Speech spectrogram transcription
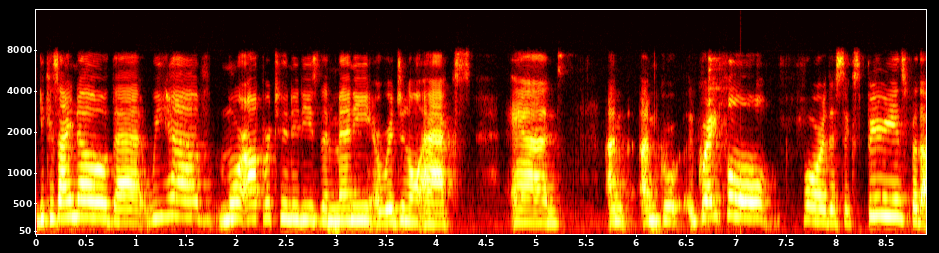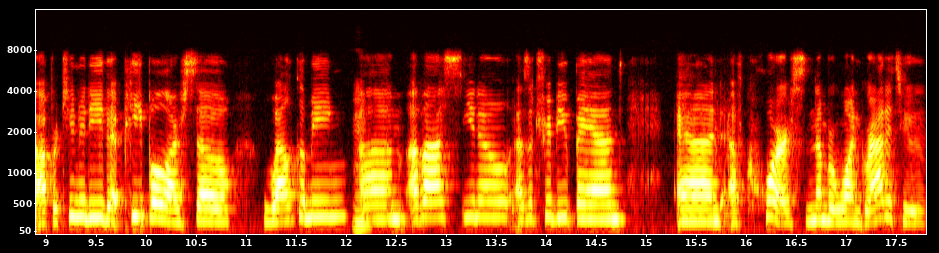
because I know that we have more opportunities than many original acts, and I'm I'm gr- grateful for this experience, for the opportunity that people are so welcoming um, of us, you know, as a tribute band, And of course, number one, gratitude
